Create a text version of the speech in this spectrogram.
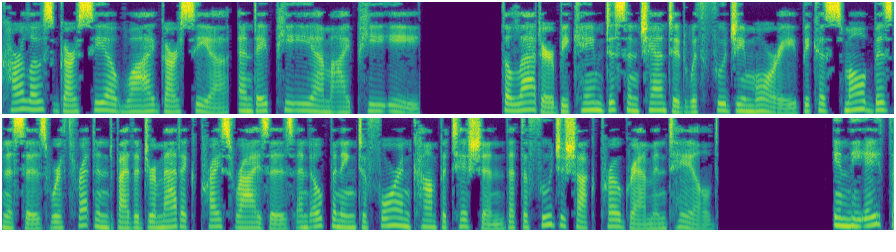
Carlos Garcia y Garcia, and APEMIPE. The latter became disenchanted with Fujimori because small businesses were threatened by the dramatic price rises and opening to foreign competition that the Fujishock program entailed. In the 8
